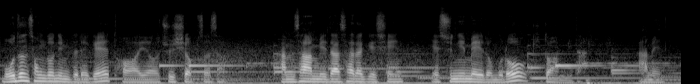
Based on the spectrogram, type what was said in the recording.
모든 성도님들에게 더하여 주시옵소서. 감사합니다. 살아계신 예수님의 이름으로 기도합니다. 아멘.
